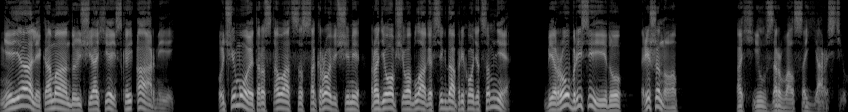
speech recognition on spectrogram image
«Не я ли командующий Ахейской армией? Почему это расставаться с сокровищами ради общего блага всегда приходится мне? Беру Брисеиду. Решено». Ахил взорвался яростью.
